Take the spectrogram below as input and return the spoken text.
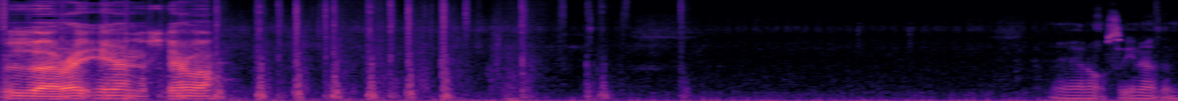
This is uh, right here in the stairwell. Yeah, I don't see nothing.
